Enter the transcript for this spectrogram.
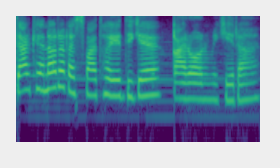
در کنار قسمت های دیگه قرار می گیرن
